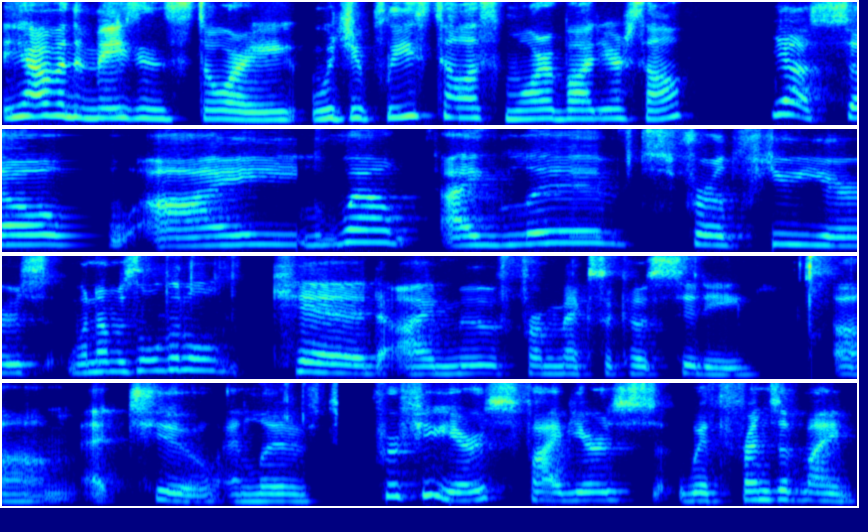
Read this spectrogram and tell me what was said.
you have an amazing story. Would you please tell us more about yourself? Yeah, so I, well, I lived for a few years. When I was a little kid, I moved from Mexico City um, at two and lived for a few years, five years, with friends of my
